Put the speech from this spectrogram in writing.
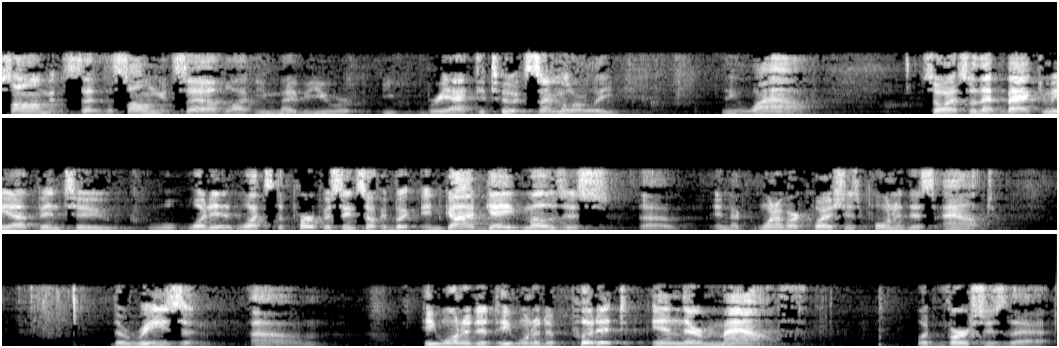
psalm, the song itself, like you, maybe you were you reacted to it similarly, thinking, "Wow." So so that backed me up into what is what's the purpose, and so but and God gave Moses, uh, and one of our questions pointed this out. The reason um, he wanted it, he wanted to put it in their mouth. What verse is that?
